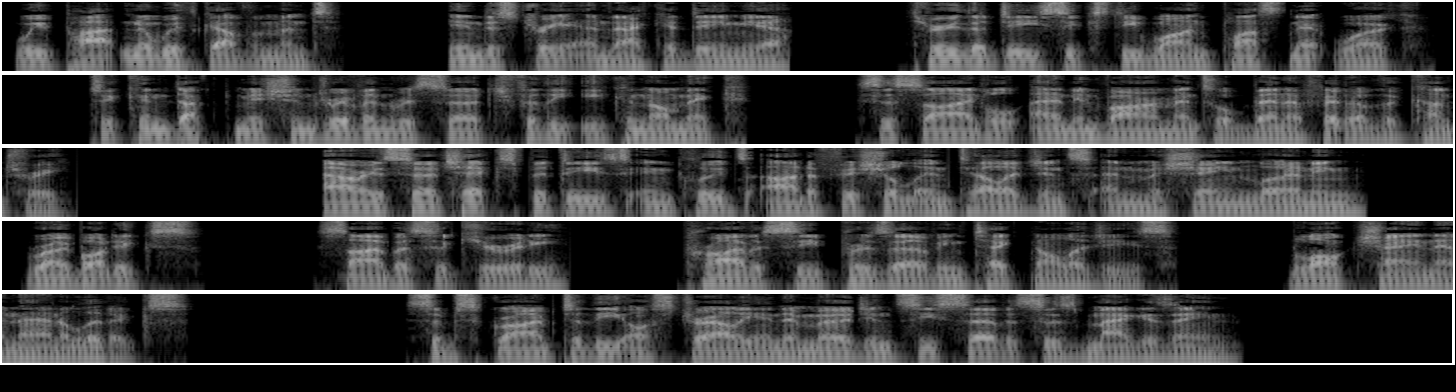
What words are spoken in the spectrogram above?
We partner with government, industry and academia, through the D61 Plus network, to conduct mission-driven research for the economic, societal and environmental benefit of the country. Our research expertise includes artificial intelligence and machine learning, robotics, cybersecurity, privacy-preserving technologies, blockchain and analytics. Subscribe to the Australian Emergency Services magazine.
